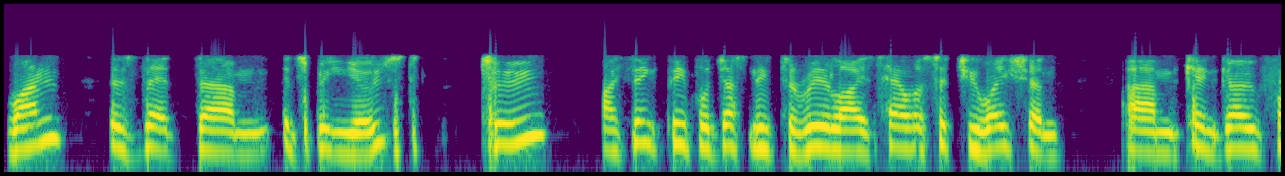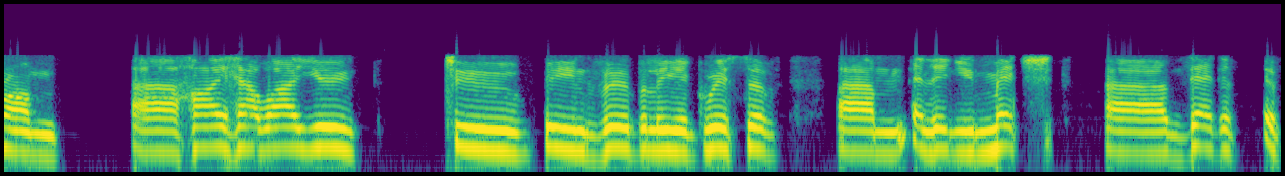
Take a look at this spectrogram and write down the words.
One is that um, it's being used. Two, I think people just need to realize how a situation um, can go from uh, hi, how are you, to being verbally aggressive, um, and then you match uh, that if, if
